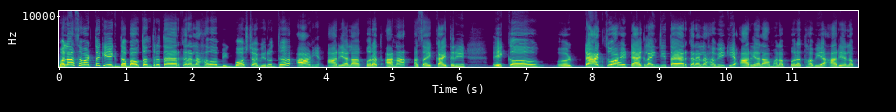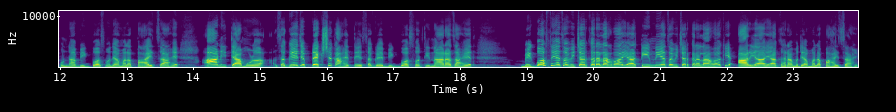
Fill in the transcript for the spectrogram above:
मला असं वाटतं, की एक दबाव तंत्र तयार करायला हवं बिग बॉसच्या विरुद्ध आणि आर्याला परत आणा असं एक काहीतरी एक टॅग जो आहे टॅगलाईन जी तयार करायला हवी, की आर्याला आम्हाला परत हवी आहे. आर्याला पुन्हा बिग बॉसमध्ये आम्हाला पाहायचं आहे आणि त्यामुळं सगळे जे प्रेक्षक आहेत ते सगळे बिग बॉसवरती नाराज आहेत. बिग बॉसने याचा विचार करायला हवा, या टीमने याचा विचार करायला हवा, की आर्या या घरामध्ये आम्हाला पाहायचं आहे.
